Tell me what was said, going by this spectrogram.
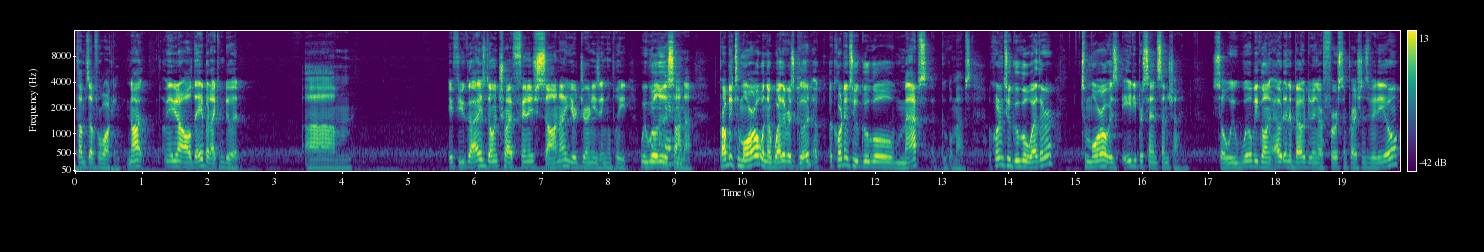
Thumbs up for walking. Not maybe not all day, but I can do it. Um, if you guys don't try Finnish sauna, your journey is incomplete. We will do the sauna. Probably tomorrow when the weather is good. According to Google Maps, Google Maps. According to Google Weather, tomorrow is 80% sunshine. So we will be going out and about doing our first impressions video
